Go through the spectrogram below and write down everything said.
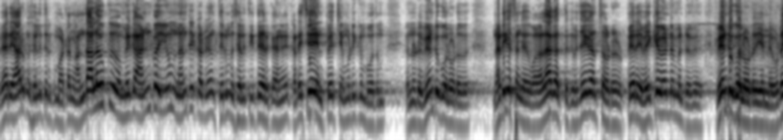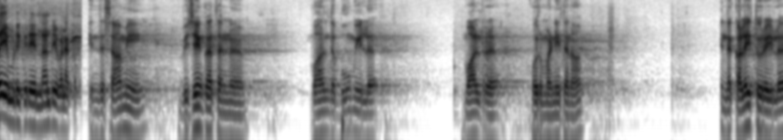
வேறு யாருக்கும் செலுத்திருக்க மாட்டாங்க. அந்த அளவுக்கு மிக அன்பையும் நன்றி கடனையும் திரும்ப செலுத்திட்டே இருக்காங்க. கடைசியாக என் பேச்சை முடிக்கும் போதும் என்னுடைய வேண்டுகோளோடு நடிகர் சங்க வளாகத்துக்கு விஜயகாந்தோட பேரை வைக்க வேண்டும் என்று வேண்டுகோளோடு என்னை உடையை முடிக்கிறேன். நன்றி வணக்கம். இந்த சாமி விஜயகாந்த் அண்ணன் வாழ்ந்த பூமியில் வாழ்கிற ஒரு மனிதனா இந்த கலைத்துறையில்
